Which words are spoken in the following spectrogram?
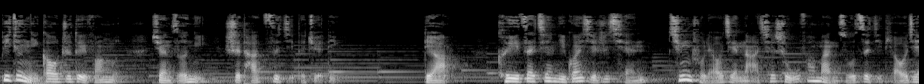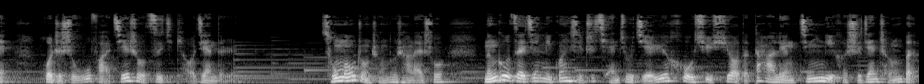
毕竟你告知对方了，选择你是他自己的决定。第二，可以在建立关系之前，清楚了解哪些是无法满足自己条件，或者是无法接受自己条件的人。从某种程度上来说，能够在建立关系之前就节约后续需要的大量精力和时间成本，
